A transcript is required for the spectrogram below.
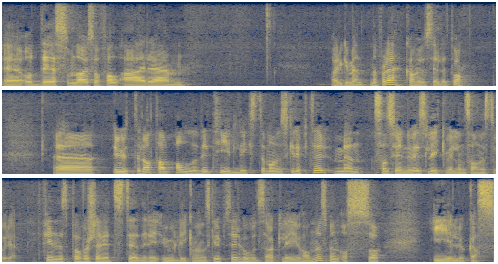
Uh, og det som da i så fall er um, argumentene for det, kan vi jo se litt på. Uh, utelatt av alle de tidligste manuskripter, men sannsynligvis likevel en sann historie. Finnes på forskjellige steder i ulike manuskripter, hovedsakelig i Johannes, men også i Lukas.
